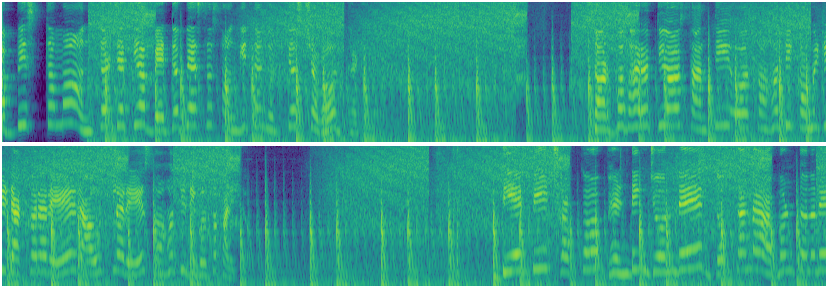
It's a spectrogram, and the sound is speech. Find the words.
ଛବିଶତମ ଅନ୍ତର୍ଜାତୀୟ ବେଦବ୍ୟାସ ସଙ୍ଗୀତ ନୃତ୍ୟୋତ୍ସବ ଉଦ୍ଘାଟିତ ସର୍ବଭାରତୀୟ ଶାନ୍ତି ଓ ସଂହତି କମିଟି ଡାକରାରେ ରାଉରକେଲାରେ ସଂହତି ଦିବସ ପାଳିତ ଡିଏପି ଛକ ଭେଣ୍ଡିଂ ଜୋନ୍ରେ ଦୋକାନ ଆବଣ୍ଟନରେ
